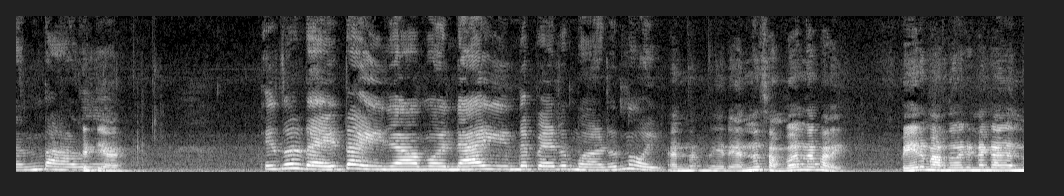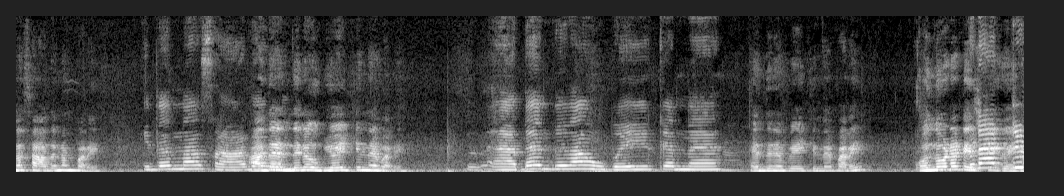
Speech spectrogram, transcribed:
എന്താണ് കിട്ടിയാ? ഇത് ഡേറ്റ് പേര് മറന്നുപോയി. എന്നാ പേര്? എന്നാ സംഭവം എന്നാ പറയും? പേര് മറന്നുപോയിട്ടുണ്ടെങ്കിൽ അത് എന്നാ സാധനം പറയും? ഇതെന്നാ സാധനം? അതെന്തിനാ ഉപയോഗിക്കുന്നേ പറയും? അതെന്തിനാ ഉപയോഗിക്കുന്നത് എന്തിനാ ഉപയോഗിക്കുന്നത് പറയും. ഒന്നുകൂടെ ടേസ്റ്റ്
